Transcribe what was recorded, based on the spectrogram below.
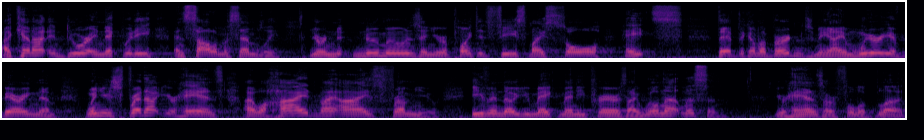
I cannot endure iniquity and solemn assembly. Your n- new moons and your appointed feasts, my soul hates. They have become a burden to me. I am weary of bearing them. When you spread out your hands, I will hide my eyes from you. Even though you make many prayers, I will not listen. Your hands are full of blood.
